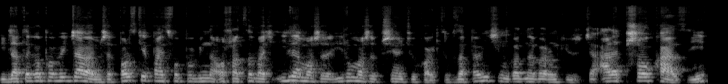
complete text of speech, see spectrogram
I dlatego powiedziałem, że polskie państwo powinno oszacować, ile może, ilu może przyjąć uchodźców, zapewnić im godne warunki życia, ale przy okazji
